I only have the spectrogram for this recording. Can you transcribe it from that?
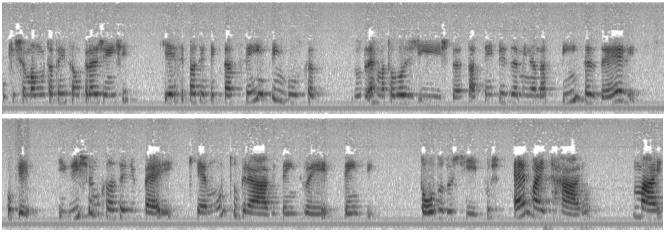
O que chama muita atenção para a gente que esse paciente tem que estar sempre em busca do dermatologista, estar tá sempre examinando as pintas dele, porque existe um câncer de pele que é muito grave dentro ele, dentre todos os tipos, é mais raro, mas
